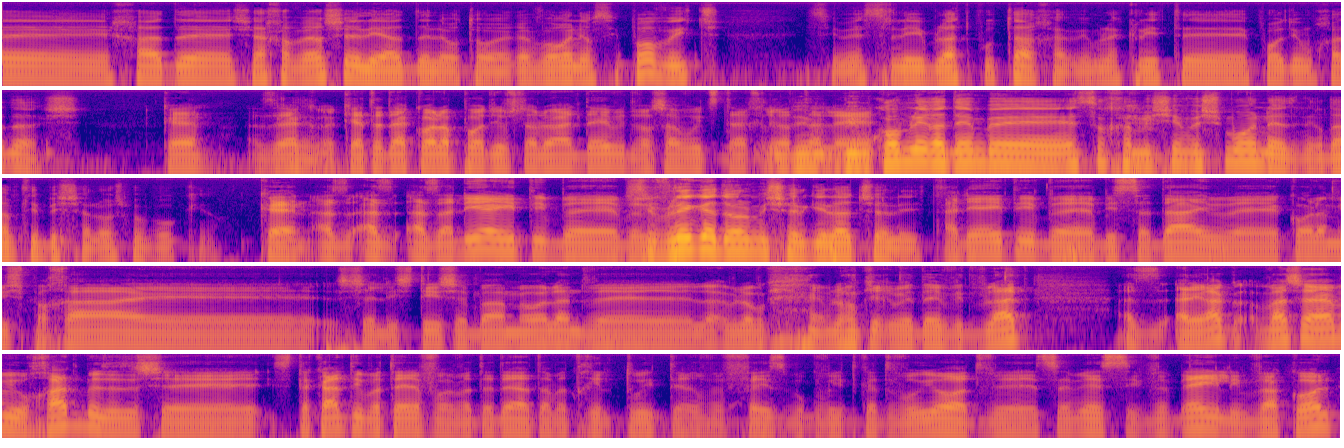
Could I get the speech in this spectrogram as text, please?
אחד אה, שהיה חבר שלי עד לאותו ערב, אורן יוסיפוביץ', סימס לי בלאט פוטר, חייבים להקליט אה, פודיום חדש. כן, אז זה היה- כן. כי אתה יודע, כל הפודיום שלנו היה על דיוויד, ועכשיו הוא יצטרך להיות על... במקום להירדם ב-10.58, אז נרדמתי ב-3 בבוקר. כן, אז- אז אז אני הייתי ב... שבלי גדול משל גלעד שליט. אני הייתי במסעדה עם כל המשפחה של אשתי שבאה מהולנד והם לא, לא מכירים את דיוויד בלאט. אז אני רק, מה שהיה מיוחד בזה זה שהסתכלתי בטלפון ואתה יודע, אתה מתחיל טוויטר ופייסבוק והתכתבויות וסמסים ומיילים והכל,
